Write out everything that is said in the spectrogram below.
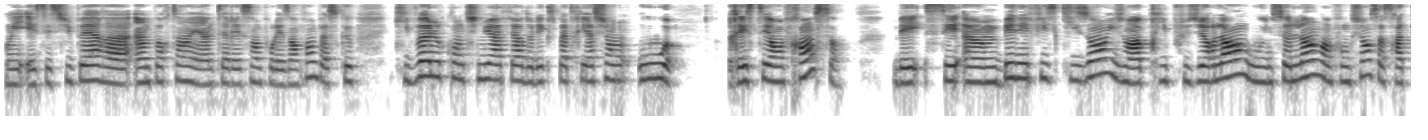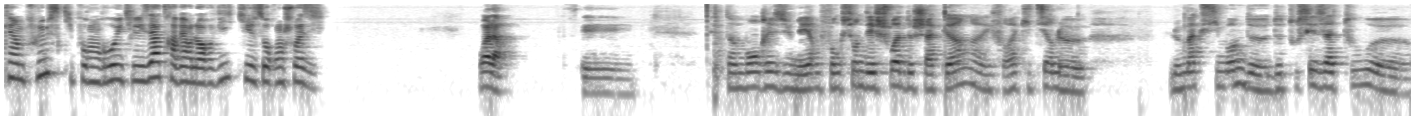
Oui, et c'est super euh, important et intéressant pour les enfants parce que qui veulent continuer à faire de l'expatriation ou rester en France, mais ben, c'est un bénéfice qu'ils ont. Ils ont appris plusieurs langues ou une seule langue en fonction. Ça sera qu'un plus qu'ils pourront réutiliser à travers leur vie qu'ils auront choisi. Voilà, c'est un bon résumé. En fonction des choix de chacun, il faudra qu'ils tirent le, le maximum de, tous ces atouts euh,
